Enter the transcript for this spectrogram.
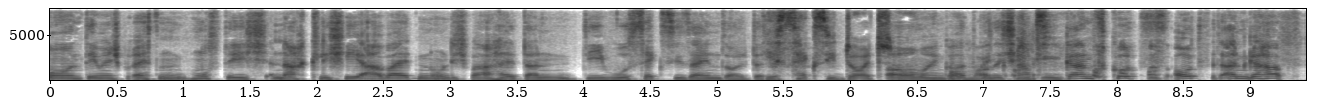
Und dementsprechend musste ich nach Klischee arbeiten und ich war halt dann die, wo sexy sein sollte. Die sexy Deutsche. Oh mein Gott. mein und ich habe ein ganz kurzes Outfit angehabt.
